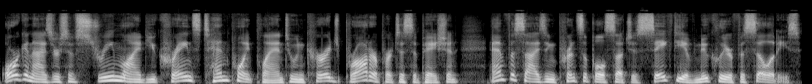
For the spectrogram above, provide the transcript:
Organizers have streamlined Ukraine's 10-point plan to encourage broader participation, emphasizing principles such as safety of nuclear facilities,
